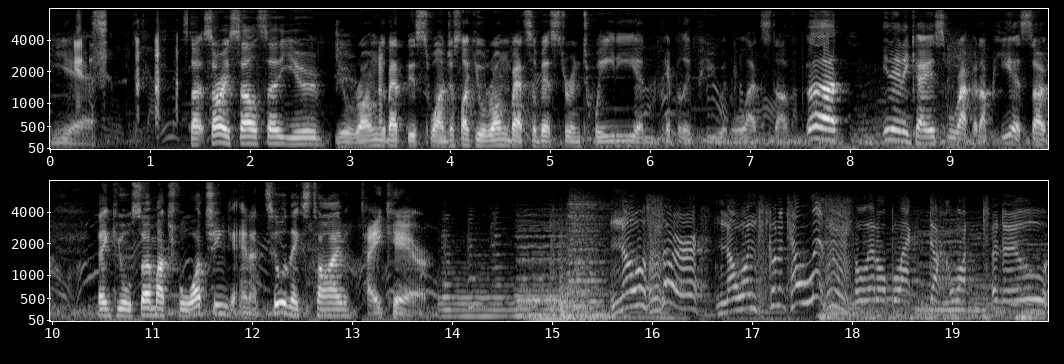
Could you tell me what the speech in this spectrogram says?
Yeah. yes, So sorry, Selzer, you you're wrong about this one, just like you're wrong about Sylvester and Tweety and Pepe Le Pew and all that stuff. But in any case, we'll wrap it up here. So thank you all so much for watching, and until next time, take care. No, sir. No one's gonna tell this little black duck what to do.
